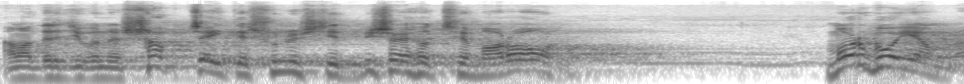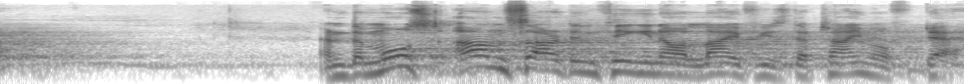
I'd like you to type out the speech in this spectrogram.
আমাদের জীবনের সবচাইতে সুনিশ্চিত বিষয় হচ্ছে মরণ। মরবই আমরা। And the most uncertain thing in our life is the time of death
